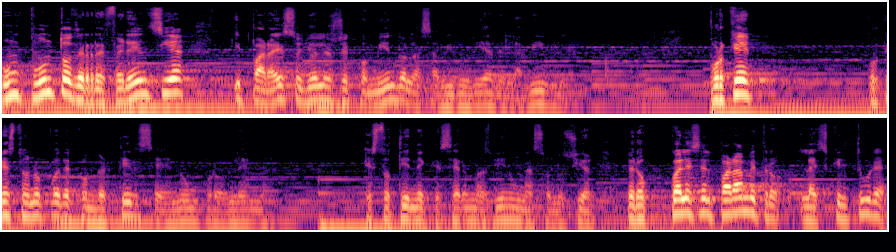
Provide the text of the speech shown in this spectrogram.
un punto de referencia y para eso yo les recomiendo la sabiduría de la Biblia. ¿Por qué? Porque esto no puede convertirse en un problema. Esto tiene que ser más bien una solución. Pero ¿cuál es el parámetro? La escritura.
